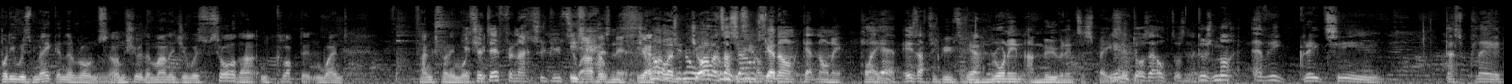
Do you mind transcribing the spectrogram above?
but he was making the runs. So I'm mm. sure the manager was saw that and clocked it and went, "Thanks very much." It's a different attribute to He's have, helped- isn't it? Yeah. No, but you know Joel what it Allen's comes attribute down get on, getting on it, playing. Yeah. His attribute is Yeah. running and moving into space. Yeah. It does help, doesn't it? Does not every great team that's played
